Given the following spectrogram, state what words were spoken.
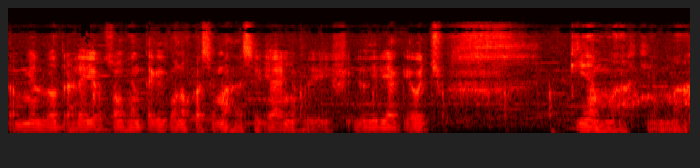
también lo traje yo, son gente que conozco hace más de 6 años, y yo diría que 8. ¿Quién más? ¿Quién más?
